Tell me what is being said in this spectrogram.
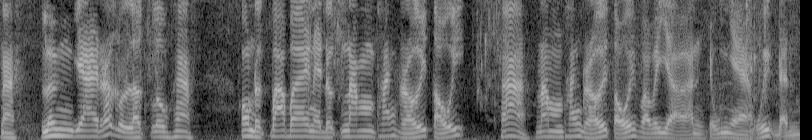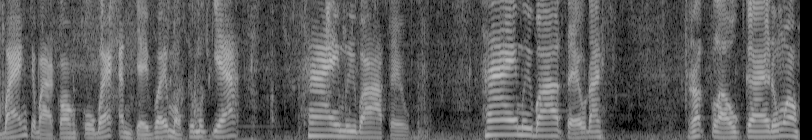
Nè, lưng dai rất là lực luôn ha. Con đực 3B này được 5 tháng rưỡi tuổi, ha 5 tháng rưỡi tuổi. Và bây giờ anh chủ nhà quyết định bán cho bà con cô bác anh chị với một cái mức giá 23 triệu. 23 triệu đây. Rất là ok đúng không?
